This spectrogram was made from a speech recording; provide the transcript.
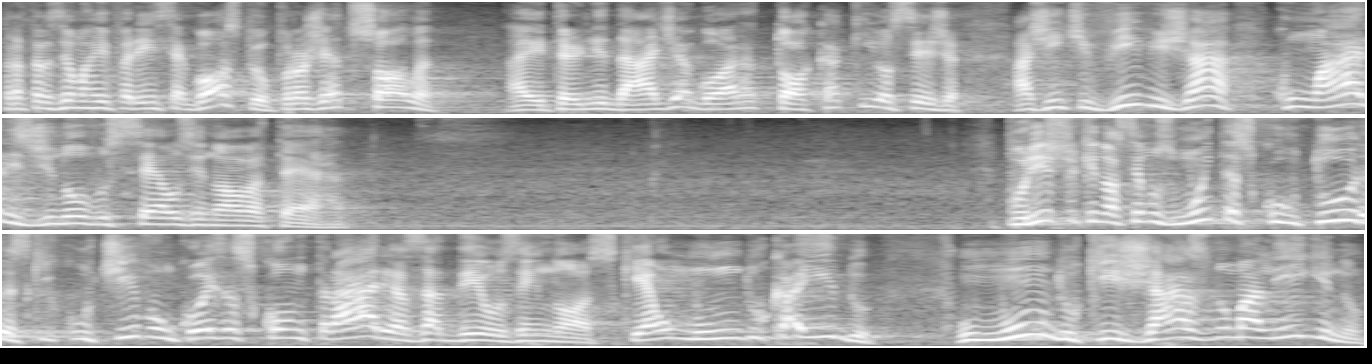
Para trazer uma referência gospel, projeto Sola. A eternidade agora toca aqui, ou seja, a gente vive já com ares de novos céus e nova terra. Por isso que nós temos muitas culturas que cultivam coisas contrárias a Deus em nós, que é o um mundo caído, o um mundo que jaz no maligno.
